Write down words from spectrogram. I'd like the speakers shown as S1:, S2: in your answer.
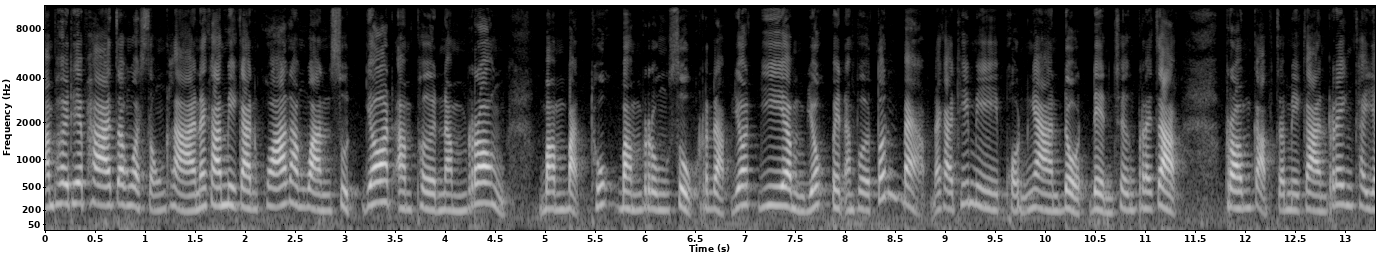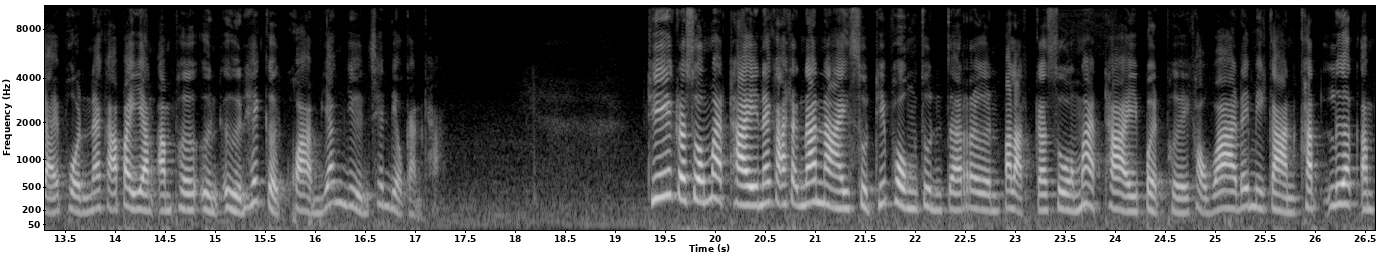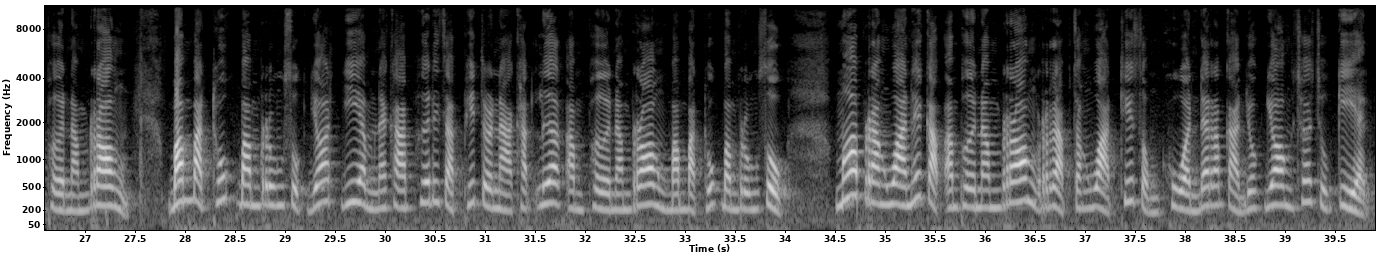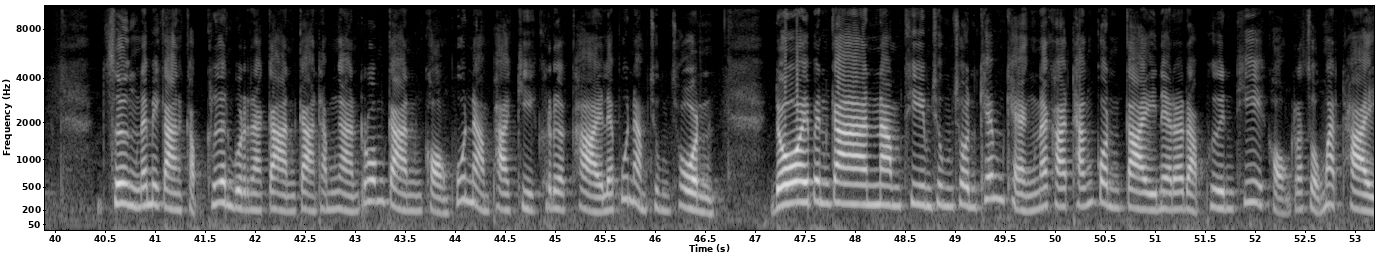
S1: อำเภอเทพาจังหวัดสงขลานะคะมีการคว้ารางวัลสุดยอดอำเภอนำร่องบำบัดทุกบำรุงสุขระดับยอดเยี่ยม ยกเป็นอำเภอต้นแบบนะคะที่มีผลงานโดดเด่นเชิงประจักษ์พร้อมกับจะมีการเร่งขยายผลนะคะไปยังอำเภออื่น ๆ ให้เกิดความยั่งยืนเช่นเดียวกันค่ะ ที่กระทรวงมหาดไทยนะคะทางด้านนายสุทธิพงษ์จุนเจริญปลัดกระทรวงมหาดไทย เปิดเผยค่ะว่าได้มีการคัดเลือกอำเภอนำร่องบำบัดทุกบำรุงสุขยอดเยี่ยมนะคะเพื่อที่จะพิจารณาคัดเลือกอำเภอนำร่องบำบัดทุกบำรุงสุข มอบรางวัลให้กับอำเภอนำร่องระดับจังหวัดที่สมควรได้รับการยกย่องเชิดชูเกียรติซึ่งได้มีการขับเคลื่อนบูรณาการการทำงานร่วมกันของผู้นำภาคีเครือข่ายและผู้นำชุมชน โดยเป็นการนำทีมชุมชนเข้มแข็งนะคะ ทั้งกลไกในระดับพื้นที่ของกระทรวงมหาดไทย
